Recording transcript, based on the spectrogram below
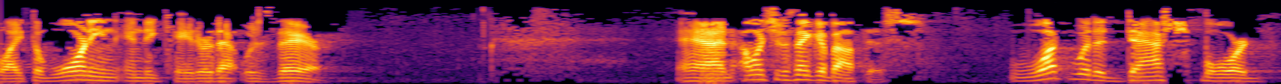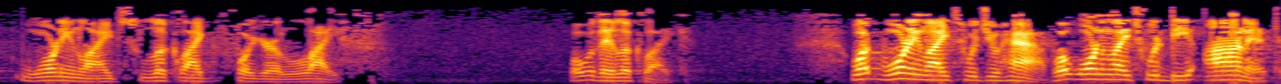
light, the warning indicator that was there. And I want you to think about this. What would a dashboard warning lights look like for your life? What would they look like? What warning lights would you have? What warning lights would be on it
